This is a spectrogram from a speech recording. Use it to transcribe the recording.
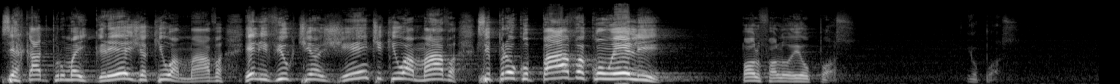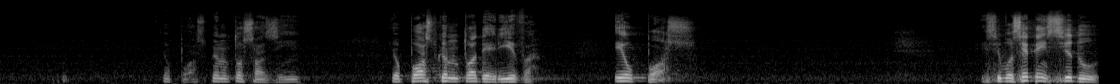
cercado por uma igreja que o amava, ele viu que tinha gente que o amava, que se preocupava com ele. Paulo falou: Eu posso. Eu posso. Eu posso, porque eu não estou sozinho. Eu posso porque eu não estou à deriva. Eu posso. E se você tem sido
